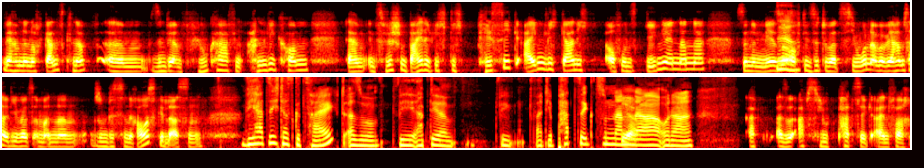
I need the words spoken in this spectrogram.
Wir haben dann noch ganz knapp, ähm, sind wir am Flughafen angekommen. Ähm, inzwischen beide richtig pissig, eigentlich gar nicht auf uns gegeneinander, sondern mehr so Ja. auf die Situation. Aber wir haben es halt jeweils am anderen so ein bisschen rausgelassen. Wie hat sich das gezeigt? Also, wie habt ihr, wie, wart ihr patzig zueinander oder? Ab, also absolut patzig einfach,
